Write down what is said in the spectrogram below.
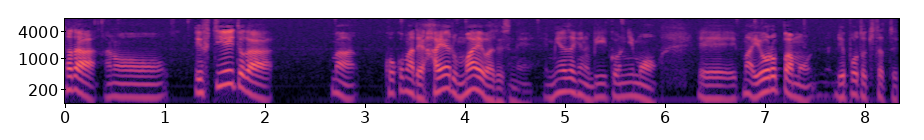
ただ、あのー FT8 が、まあ、ここまで流行る前はですね宮崎のビーコンにも、えーまあ、ヨーロッパもレポート来たと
